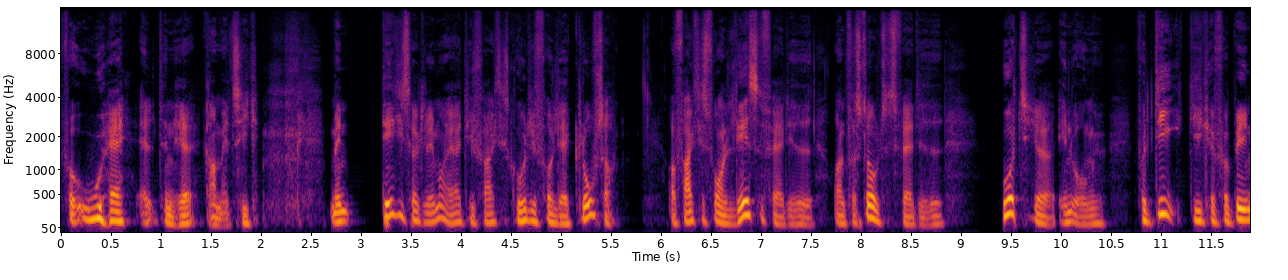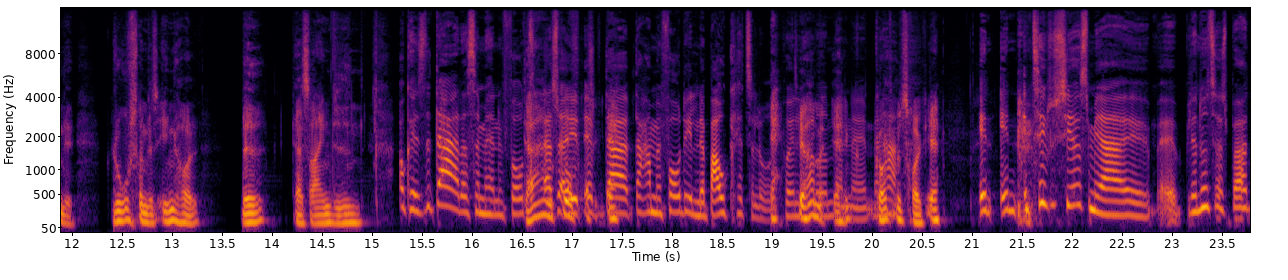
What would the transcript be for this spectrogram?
for uha alt den her grammatik. Men det, de så glemmer, er, at de faktisk hurtigt får lært gloser, og faktisk får en læsefærdighed og en forståelsesfærdighed, hurtigere end unge, fordi de kan forbinde glosernes indhold med deres egen viden. Okay, så der er der simpelthen en fordel. Der er en altså, et, et, der, der har man fordelen af bagkataloget Ja, på en eller anden man, måde. ja, man, øh, man godt har. udtryk, ja. En, en, en ting, du siger, som jeg øh, bliver nødt til at spørge,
